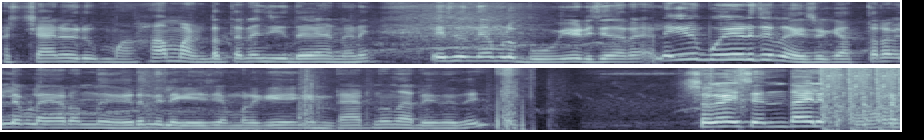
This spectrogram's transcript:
മച്ചാൻ ഒരു മഹാമണ്ടത്തരം ചെയ്ത കാരണമാണ് കേസ് നമ്മൾ ബൂയി അടിച്ചെന്ന് പറയാം. അല്ലെങ്കിൽ ബൂയി അടിച്ചെന്ന് ചോദിച്ചു ഓക്കെ അത്ര വലിയ പ്ലെയർ ഒന്നും ഏറുന്നില്ല കേസ് നമ്മൾക്ക് ഉണ്ടായിരുന്നെന്ന് അറിയുന്നത്. സോ ഗൈസ് എന്തായാലും കുറേ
